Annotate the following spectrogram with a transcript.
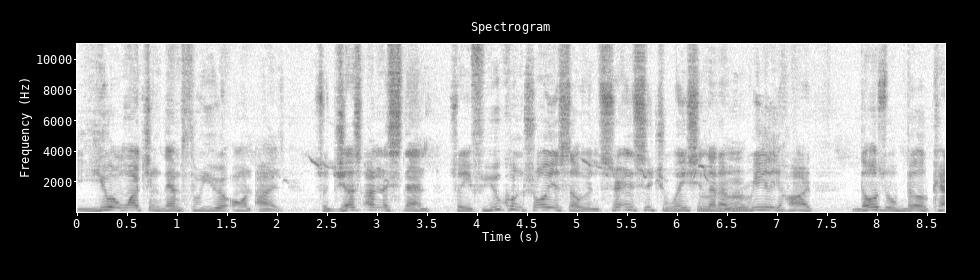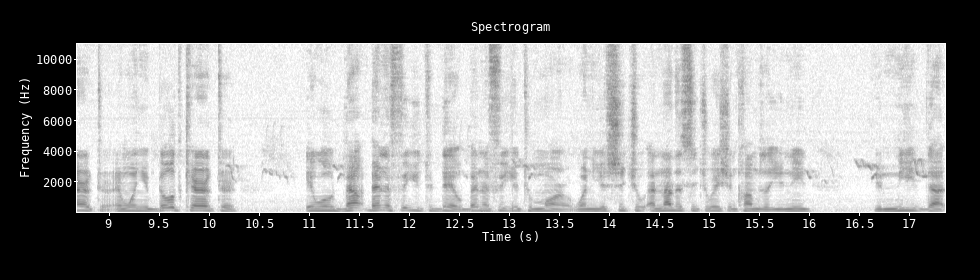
you are watching them through your own eyes so just understand so if you control yourself in certain situations that are Mhm. really hard those will build character and when you build character it will be- benefit you today it will benefit you tomorrow when your situ another situation comes that you need you need that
